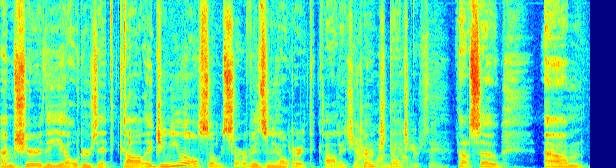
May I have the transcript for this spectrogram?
I'm sure the elders at the college, and you also serve as an elder at the college yeah, church, don't you? There. So, um,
